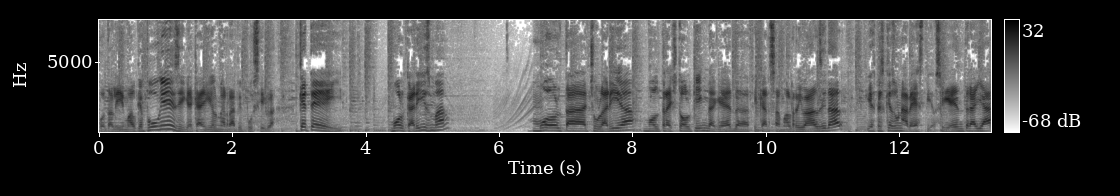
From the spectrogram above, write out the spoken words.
Fota-li el que puguis i que caigui el més ràpid possible. Què té ell? Molt carisma, molta xuleria, molt trash talking d'aquest, de ficar-se amb els rivals i tal, i després que és una bèstia, o sigui, entra allà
